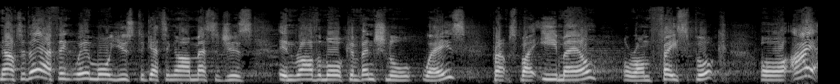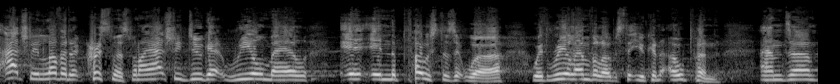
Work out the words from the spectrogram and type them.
Now, today I think we're more used to getting our messages in rather more conventional ways, perhaps by email or on Facebook. Or I actually love it at Christmas when I actually do get real mail in the post, as it were, with real envelopes that you can open. And um,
